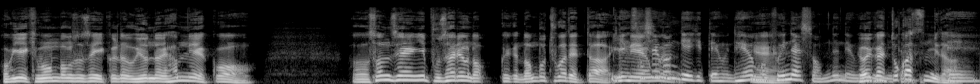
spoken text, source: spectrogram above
거기에 김원봉 선생이 이끌던 의원단이 합류했고 어, 선생이 부사령 넘, 그러니까 넘버 투가 됐다. 이 네, 내용은 사실관계이기 때문에요. 뭐 예. 부인할 수 없는 내용입니다. 여기까지 똑같습니다. 네.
